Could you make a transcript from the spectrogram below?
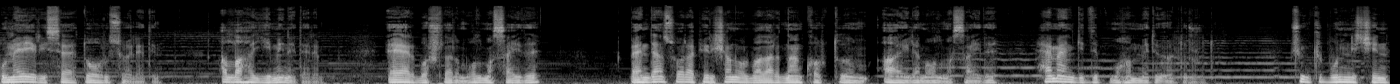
Umeyr ise doğru söyledin. Allah'a yemin ederim. Eğer borçlarım olmasaydı, benden sonra perişan olmalarından korktuğum ailem olmasaydı, hemen gidip Muhammed'i öldürürdüm. Çünkü bunun için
